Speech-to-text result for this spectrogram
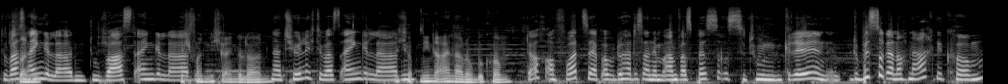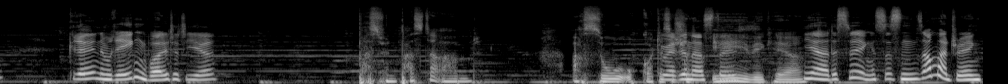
du warst war eingeladen. Du warst Ich eingeladen. war nicht eingeladen. Natürlich, du warst Ich eingeladen. habe nie eine Einladung bekommen. Doch, auf WhatsApp, aber du hattest an dem Abend was Besseres zu tun. Grillen. Du bist sogar noch nachgekommen. Grillen im Regen wolltet ihr. Was für ein Pastaabend. Ach so, oh Gott, Du das ist erinnerst schon dich. ewig her. Ja, deswegen ist es ein Sommerdrink.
